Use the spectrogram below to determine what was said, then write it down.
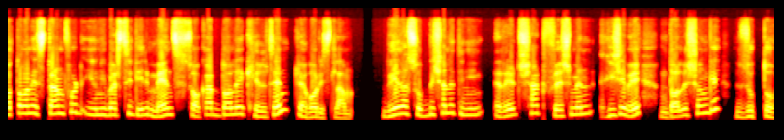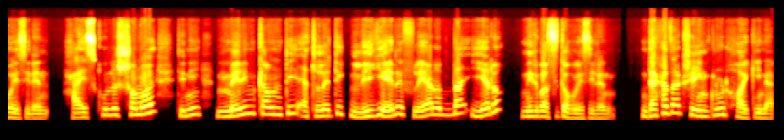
বর্তমানে স্ট্যানফোর্ড ইউনিভার্সিটির মেন্স সকার দলে খেলছেন ট্রেভর ইসলাম। দু হাজার চব্বিশ সালে তিনি রেড শার্ট ফ্রেশম্যান হিসেবে দলের সঙ্গে যুক্ত হয়েছিলেন। হাই স্কুলের সময় তিনি মেরিন কাউন্টি অ্যাথলেটিক লিগের প্লেয়ার অব দ্য ইয়ারও নির্বাচিত হয়েছিলেন। দেখা যাক সে ইনক্লুড হয় কিনা,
